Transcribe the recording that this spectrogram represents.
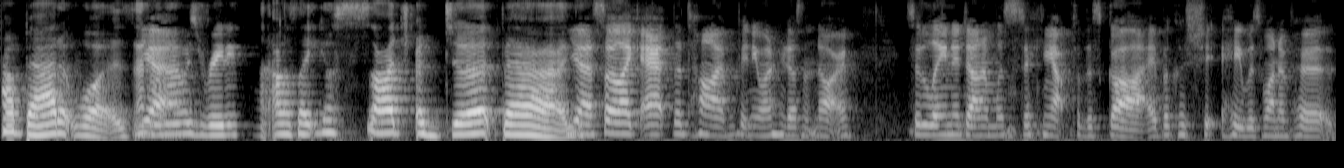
how bad it was. And Yeah. when I was reading that, I was like, You're such a dirt bag. Yeah, so like at the time, for anyone who doesn't know, so Lena Dunham was sticking up for this guy because she, he was one of her,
